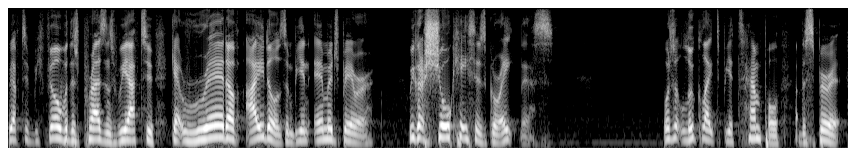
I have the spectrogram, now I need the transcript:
We have to be filled with His presence. We have to get rid of idols and be an image bearer. We've got to showcase His greatness. What does it look like to be a temple of the Spirit?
